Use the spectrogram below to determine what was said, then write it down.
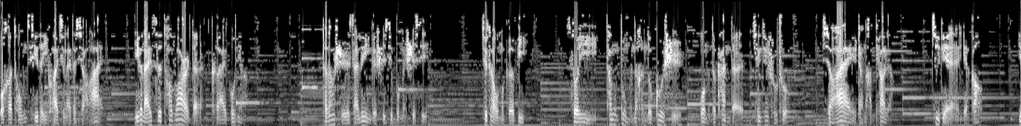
我和同期的一块进来的小爱，一个来自 Top 二的可爱姑娘，她当时在另一个实习部门实习，就在我们隔壁，所以他们部门的很多故事我们都看得清清楚楚。小爱长得很漂亮，绩点也高，也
